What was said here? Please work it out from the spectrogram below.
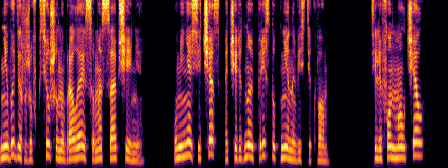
Не выдержав, Ксюша набрала СМС-сообщение. У меня сейчас очередной приступ ненависти к вам». Телефон молчал,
